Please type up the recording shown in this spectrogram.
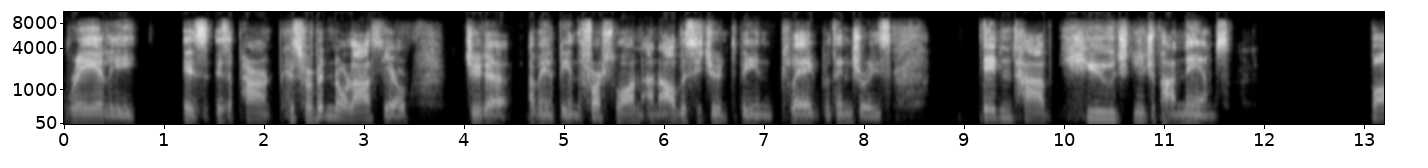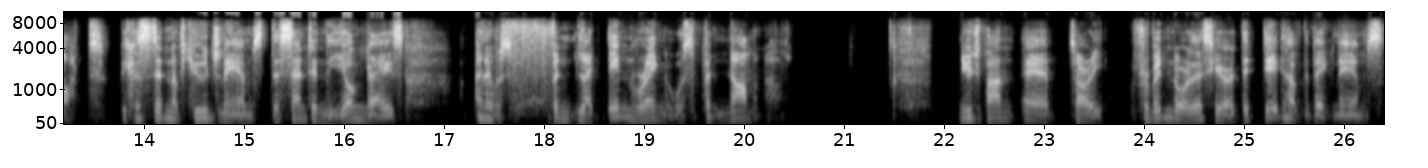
really is is apparent because Forbidden Door last year, due to I mean being the first one and obviously due to being plagued with injuries, didn't have huge New Japan names. But because it didn't have huge names, they sent in the young guys, and it was phen- like in ring. It was phenomenal. New Japan, uh, sorry, Forbidden Door this year, they did have the big names,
